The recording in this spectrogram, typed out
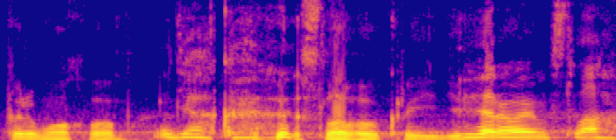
Перемог вам. Дякую. Слава Україні! Героям слава.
